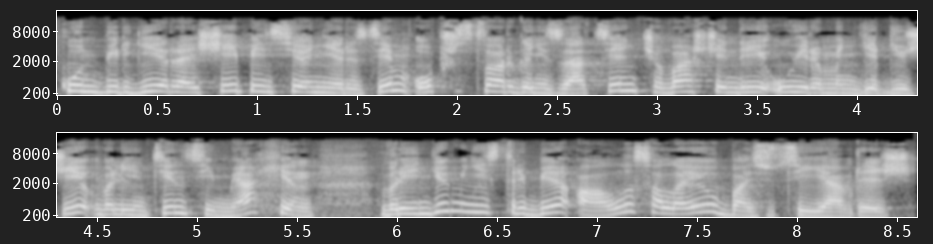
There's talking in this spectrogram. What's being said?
Кун бірге Рашей пенсионерізем общество организациян Чаваш Чендрей уйрымын Валентин Семяхин вренде министрбе аллы салайы базюце явреш.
